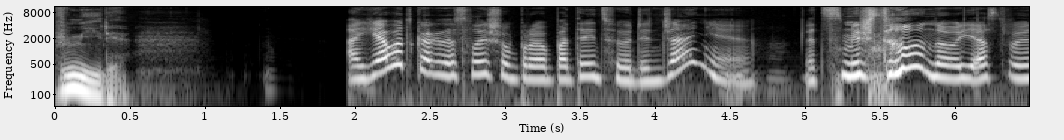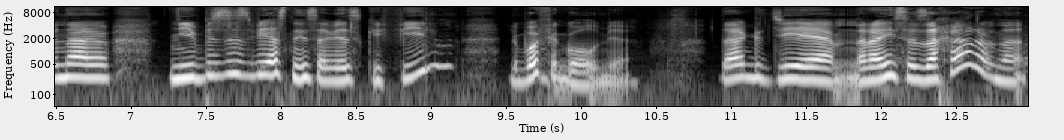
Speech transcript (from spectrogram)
в мире — А я вот когда слышу про Патрицию Риджани, это смешно, но я вспоминаю небезызвестный советский фильм «Любовь и голуби», да, где Раиса Захаровна,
